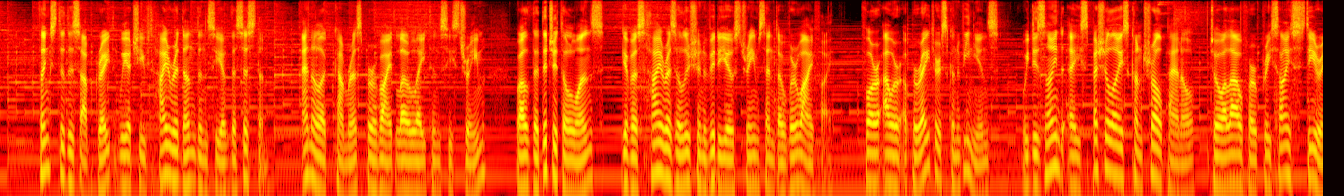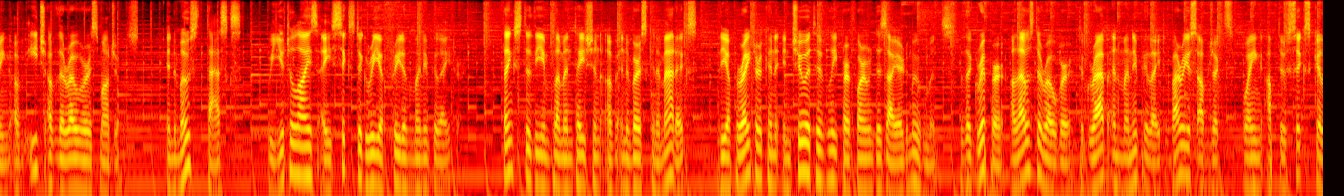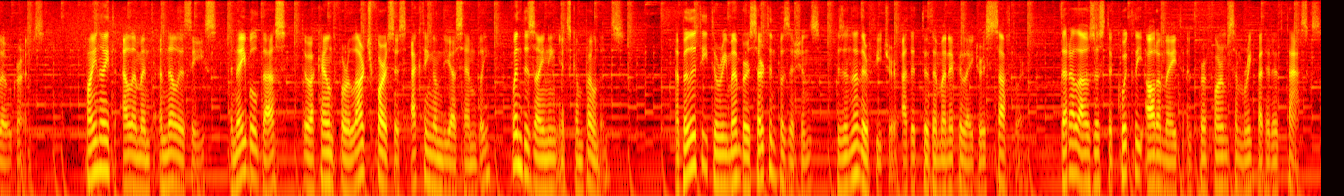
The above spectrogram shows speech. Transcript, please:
Thanks to this upgrade, we achieved high redundancy of the system. Analog cameras provide low latency stream, while the digital ones give us high resolution video stream sent over Wi-Fi. For our operators' convenience, we designed a specialized control panel to allow for precise steering of each of the rover's modules. In most tasks, we utilize a 6 degree of freedom manipulator. Thanks to the implementation of inverse kinematics, the operator can intuitively perform desired movements. The gripper allows the rover to grab and manipulate various objects weighing up to 6 kilograms. Finite element analyses enabled us to account for large forces acting on the assembly when designing its components. Ability to remember certain positions is another feature added to the manipulator's software that allows us to quickly automate and perform some repetitive tasks.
